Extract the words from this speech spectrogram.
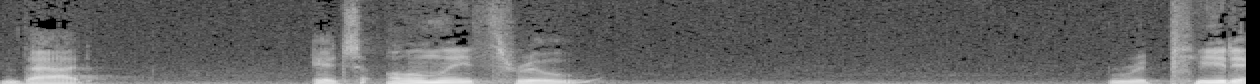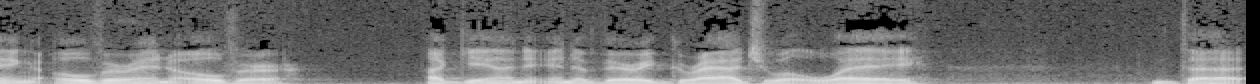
that it's only through repeating over and over again in a very gradual way the,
